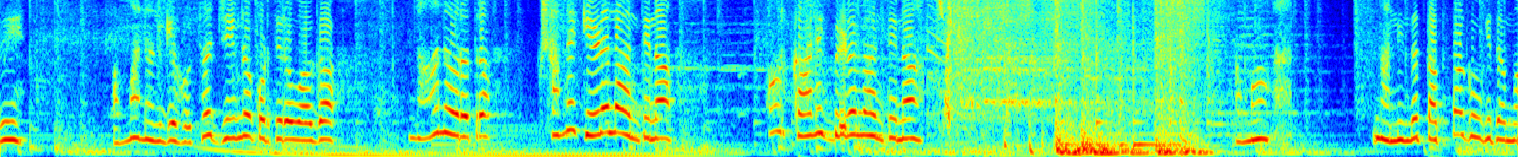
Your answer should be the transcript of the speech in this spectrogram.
ರೀ, ಅಮ್ಮ ನನಗೆ ಹೊಸ ಜೀವನ ಕೊಡ್ತಿರೋವಾಗ ನಾನು ಅವ್ರ ಹತ್ರ ಕ್ಷಮೆ ಕೇಳಲ್ಲ ಅಂತೀನ? ಅವ್ರ ಕಾಲಿಗೆ ಬೀಳಲ್ಲ ಅಂತೀನ? ನನ್ನಿಂದ ತಪ್ಪಾಗಿ ಹೋಗಿದಮ್ಮ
